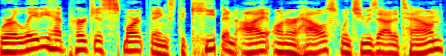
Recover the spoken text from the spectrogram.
where a lady had purchased Smart Things to keep an eye on her house when she was out of town,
